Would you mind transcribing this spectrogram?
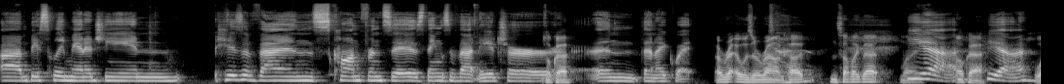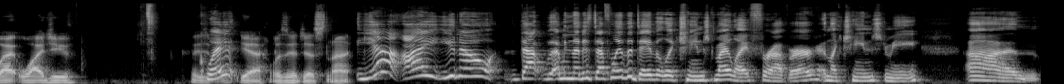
um, basically managing his events, conferences, things of that nature. Okay. And then I quit. It was around HUD and stuff like that. Like, yeah. Okay. Yeah. Why? Why'd you? Quit? yeah. Was it just not? Yeah, I, you know, that, I mean, that is definitely the day that like changed my life forever and like changed me. Um,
